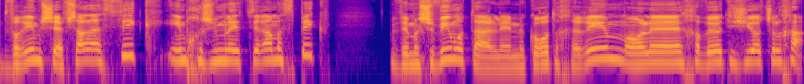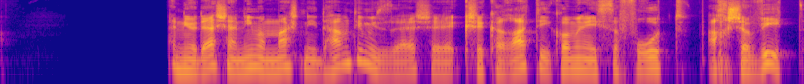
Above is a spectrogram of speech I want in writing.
דברים שאפשר להסיק אם חושבים ליצירה מספיק, ומשווים אותה למקורות אחרים או לחוויות אישיות שלך. אני יודע שאני ממש נדהמתי מזה שכשקראתי כל מיני ספרות עכשווית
